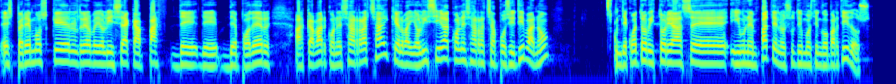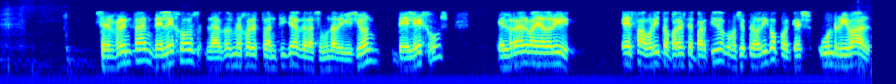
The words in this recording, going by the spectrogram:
Esperemos que el Real Valladolid sea capaz de, poder acabar con esa racha y que el Valladolid siga con esa racha positiva, ¿no? De cuatro victorias eh, y un empate en los últimos cinco partidos. Se enfrentan de lejos las dos mejores plantillas de la segunda división, de lejos. El Real Valladolid es favorito para este partido, como siempre lo digo, porque es un rival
